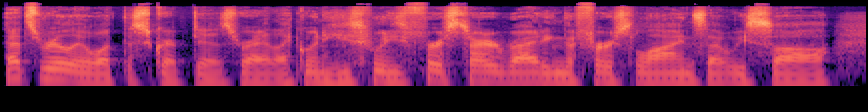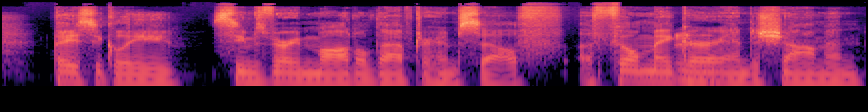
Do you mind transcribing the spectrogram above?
That's really what the script is, right? Like when he's when he first started writing the first lines that we saw, basically seems very modeled after himself, a filmmaker mm-hmm. and a shaman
